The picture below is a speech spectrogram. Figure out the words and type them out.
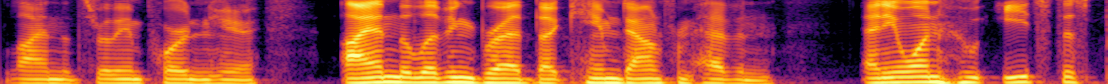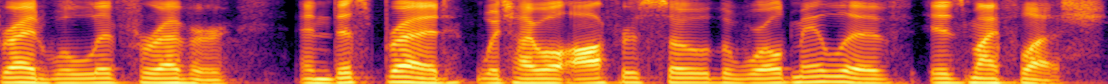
line that's really important here. I am the living bread that came down from heaven. Anyone who eats this bread will live forever, and this bread which I will offer so the world may live is my flesh.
